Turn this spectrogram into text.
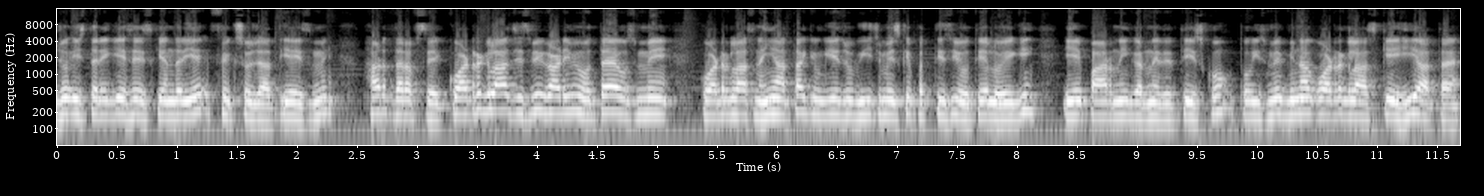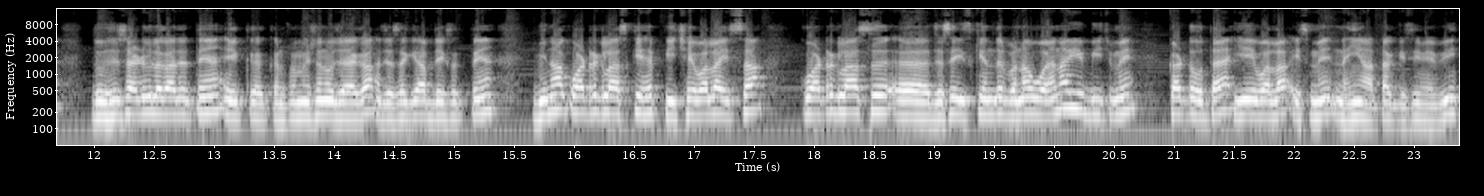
जो इस तरीके से इसके अंदर ये फिक्स हो जाती है इसमें, हर तरफ़ से। क्वार्टर ग्लास जिस भी गाड़ी में होता है, उसमें क्वार्टर ग्लास नहीं आता क्योंकि ये जो बीच में इसके पत्ती सी होती है लोहे की, ये पार नहीं करने देती इसको। तो इसमें बिना क्वार्टर ग्लास के ही आता है। दूसरी साइड भी लगा देते हैं, एक कन्फर्मेशन हो जाएगा। जैसा कि आप देख सकते हैं, बिना क्वार्टर ग्लास के है पीछे वाला हिस्सा। क्वार्टर ग्लास जैसे इसके अंदर बना हुआ है ना ये बीच में कट होता है, ये वाला इसमें नहीं आता किसी में भी।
